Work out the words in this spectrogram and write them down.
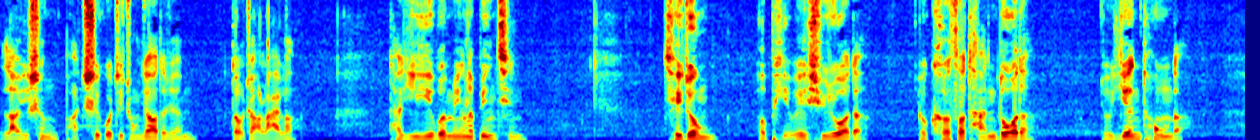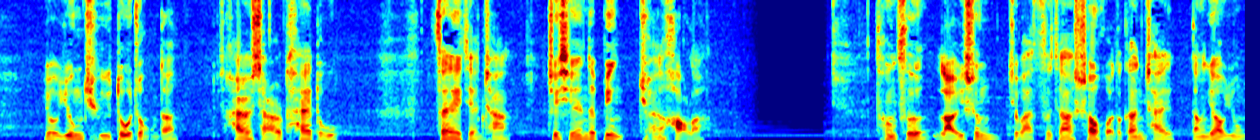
老医生把吃过这种药的人都找来了，他一一问明了病情。其中有脾胃虚弱的，有咳嗽痰多的，有咽痛的，有痈疽毒肿的，还有小儿胎毒。再检查，这些人的病全好了。从此，老医生就把自家烧火的干柴当药用。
